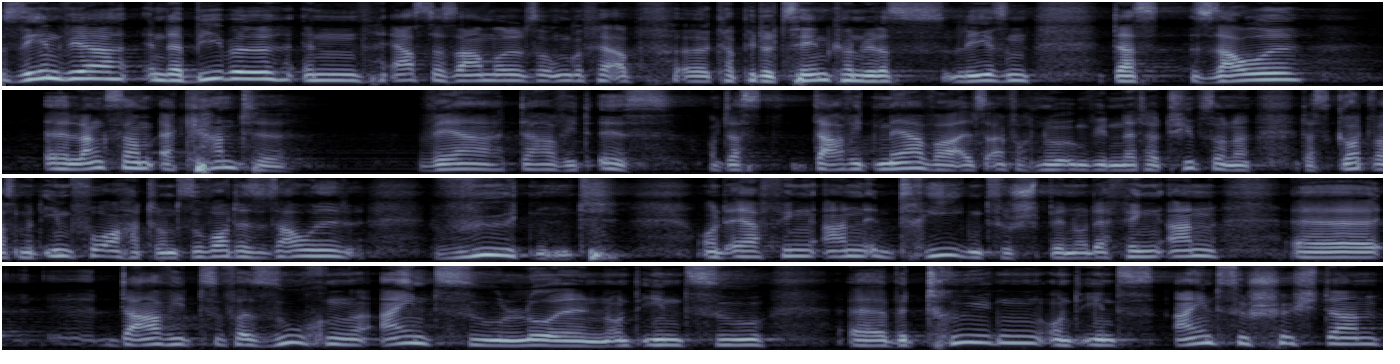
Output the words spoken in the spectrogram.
sehen wir in der Bibel, in 1 Samuel, so ungefähr ab äh, Kapitel 10 können wir das lesen, dass Saul äh, langsam erkannte, wer David ist. Und dass David mehr war als einfach nur irgendwie ein netter Typ, sondern dass Gott was mit ihm vorhatte. Und so wurde Saul wütend. Und er fing an, Intrigen zu spinnen. Und er fing an, äh, David zu versuchen einzulullen und ihn zu betrügen und ihn einzuschüchtern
